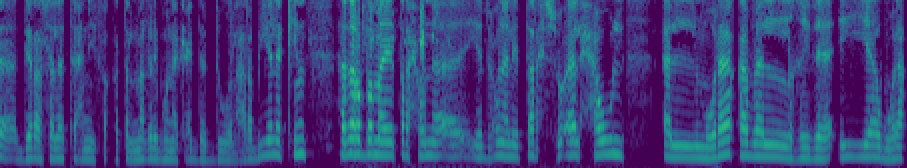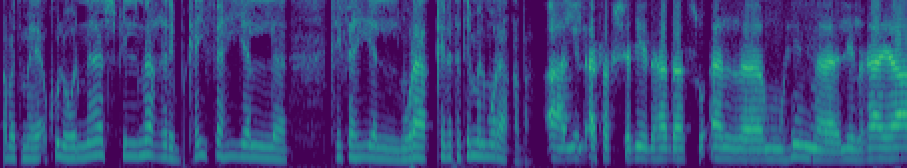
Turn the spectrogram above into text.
الدراسة لا تعني فقط المغرب هناك عدة دول عربية لكن هذا ربما يطرح يدعونا لطرح سؤال حول المراقبة الغذائية ومراقبة ما يأكله الناس في المغرب كيف هي كيف هي المراق... كيف تتم المراقبة؟ آه للأسف الشديد هذا سؤال مهم للغاية.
